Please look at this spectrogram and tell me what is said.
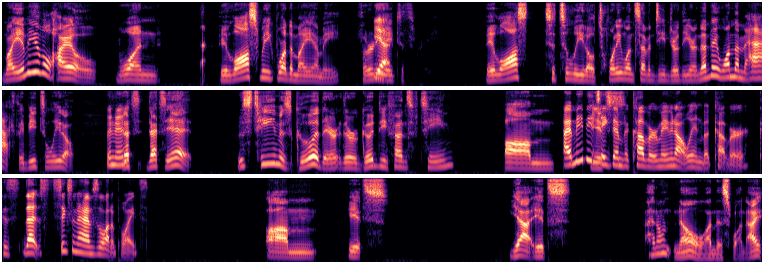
Miami of Ohio won. They lost week one to Miami, 38 to 3. They lost to Toledo 21 17 during the year, and then they won the MAC. They beat Toledo. Mhm. That's that's it. This team is good. They're they're a good defensive team. Um, I maybe take them to cover, maybe not win, but cover because that six and a half is a lot of points. um, it's yeah, it's I don't know on this one. I,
